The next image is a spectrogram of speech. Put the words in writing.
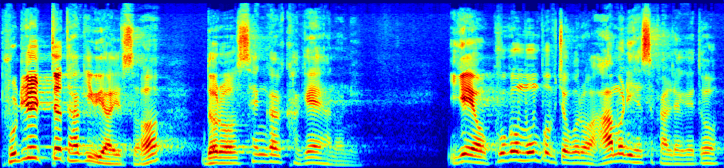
부릴 듯 하기 위하여서 너로 생각하게 하노니. 이게요, 국어 문법적으로 아무리 해석하려고 해도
